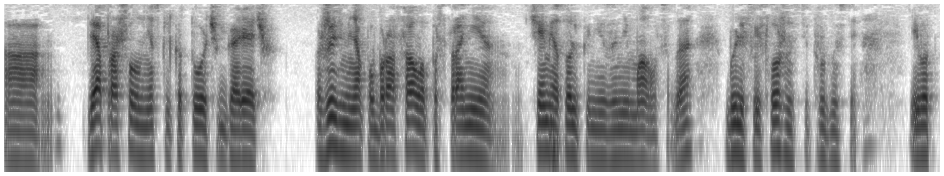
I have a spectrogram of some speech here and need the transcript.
я прошел несколько точек горячих. Жизнь меня побросала по стране, чем я только не занимался, да, были свои сложности, трудности. И вот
